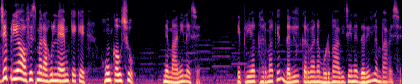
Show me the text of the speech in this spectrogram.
જે પ્રિયા ઓફિસમાં રાહુલને એમ કે કે, હું કહું છું, ને માની લે છે, એ પ્રિયા ઘરમાં કેમ દલીલ કરવાના મૂડમાં આવી જઈને દલીલ લંબાવે છે?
